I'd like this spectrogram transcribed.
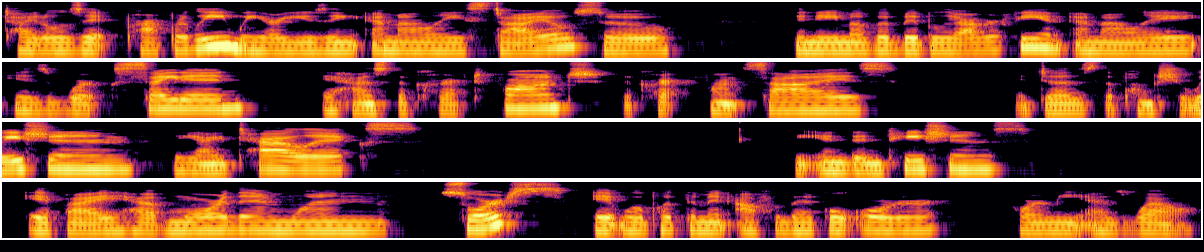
titles it properly. We are using MLA style, so the name of a bibliography in MLA is Works Cited. It has the correct font, the correct font size. It does the punctuation, the italics, the indentations. If I have more than one source, it will put them in alphabetical order for me as well.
